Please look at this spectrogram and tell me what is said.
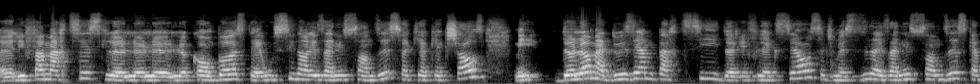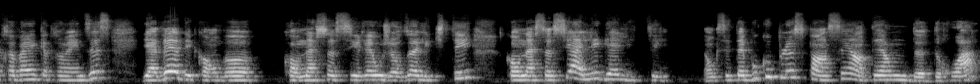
euh, les femmes artistes, le, le, le combat c'était aussi dans les années 70, fait qu'il y a quelque chose, mais de là ma deuxième partie de réflexion, c'est que je me suis dit dans les années 70 70, 80, 90, il y avait des combats qu'on associerait aujourd'hui à l'équité, qu'on associe à l'égalité. Donc, c'était beaucoup plus pensé en termes de droit.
